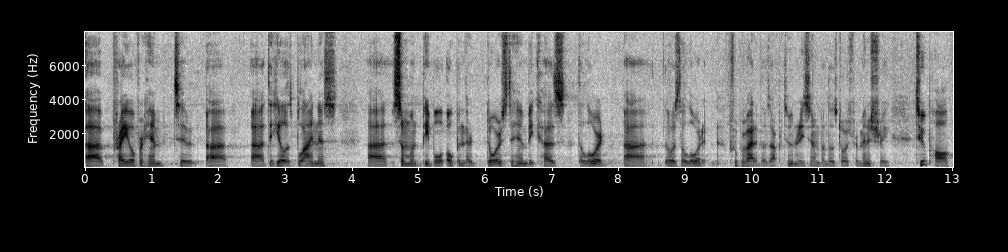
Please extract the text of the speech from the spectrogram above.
uh, pray over him to uh, uh, to heal his blindness. Uh, someone, people opened their doors to him because the Lord uh, it was the Lord who provided those opportunities and opened those doors for ministry to Paul,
